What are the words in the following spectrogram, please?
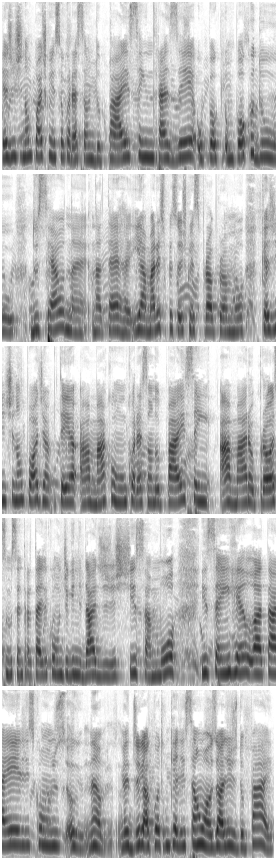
E a gente não pode conhecer o coração do Pai sem trazer um pouco do, do céu na, na terra e amar as pessoas com esse próprio amor, porque a gente não pode ter amar com o coração do Pai sem amar ao próximo, sem tratar ele com dignidade, justiça, amor e sem relatar eles com os, não, de acordo com o que eles são aos olhos do Pai.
